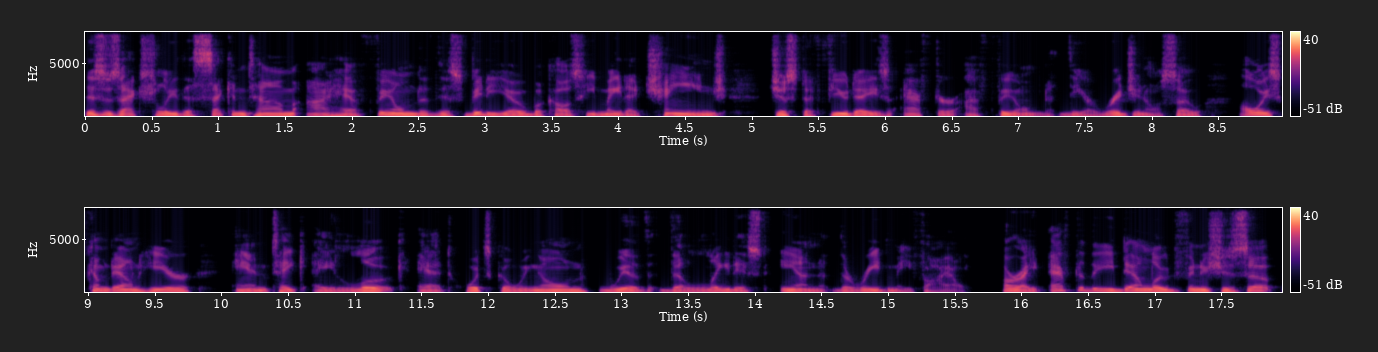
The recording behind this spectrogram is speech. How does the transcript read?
This is actually the second time I have filmed this video because he made a change just a few days after I filmed the original. So always come down here and take a look at what's going on with the latest in the README file. All right, after the download finishes up,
